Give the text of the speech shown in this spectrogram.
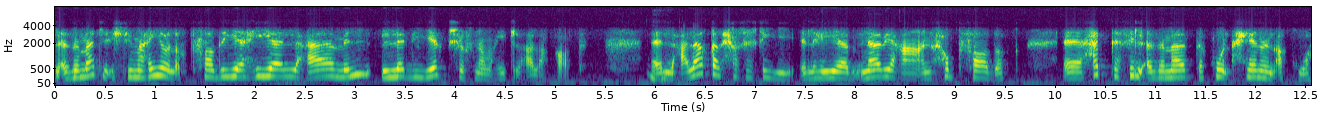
الأزمات الاجتماعية والاقتصادية هي العامل الذي يكشف نوعية العلاقات. العلاقة الحقيقية اللي هي نابعة عن حب صادق حتى في الأزمات تكون أحيانا أقوى.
